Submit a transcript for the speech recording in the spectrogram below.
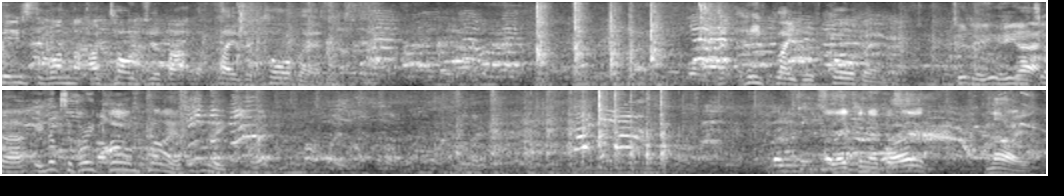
He's the one that I told you about that plays with Corbyn. He played with Corbyn. did he? He's, Yeah. uh, he looks a very calm player, doesn't he? Are they gonna go? No.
